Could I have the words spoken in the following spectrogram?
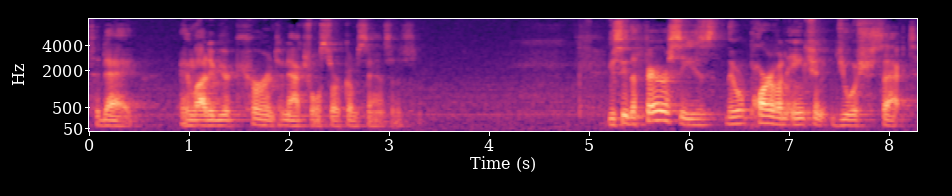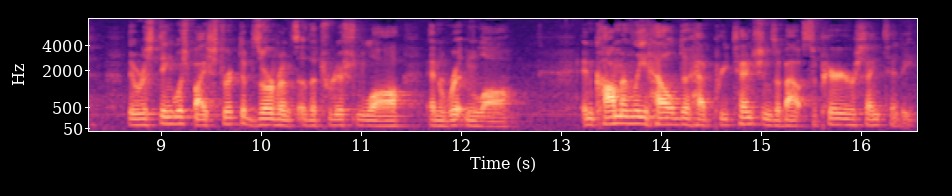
today in light of your current and actual circumstances. You see, the Pharisees, they were part of an ancient Jewish sect. They were distinguished by strict observance of the traditional law and written law, and commonly held to have pretensions about superior sanctity.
